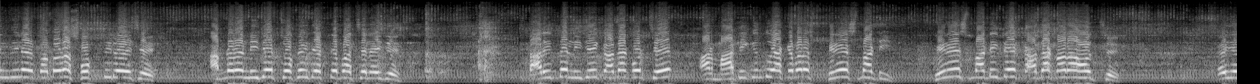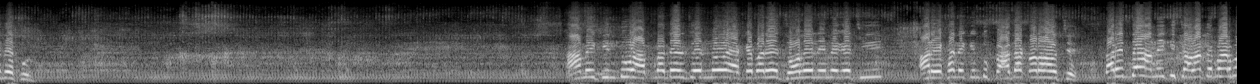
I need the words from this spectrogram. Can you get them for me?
ইঞ্জিনের কতটা শক্তি রয়েছে। আপনারা নিজের চোখেই দেখতে পাচ্ছেন এই যে। তারিফদা নিজেই কাদা করছে আর মাটি কিন্তু একেবারে ফ্রেশ মাটি। ফ্রেশ মাটিতে কাদা করা হচ্ছে। এই যে দেখুন। আমি কিন্তু আপনাদের জন্য একেবারে জলে নেমে গেছি আর এখানে কিন্তু কাদা করা হচ্ছে। তারিফদা আমি কি চালাতে পারব?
